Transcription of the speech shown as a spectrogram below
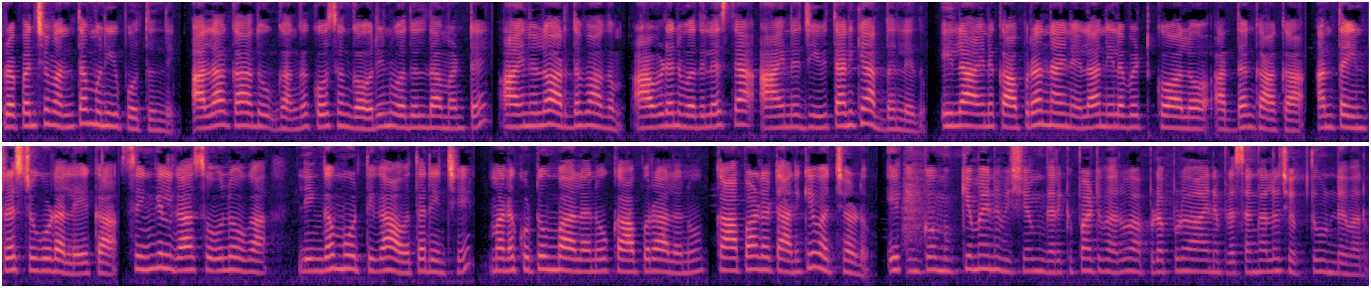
ప్రపంచం అంతా మునిగిపోతుంది. అలా కాదు గంగ కోసం గౌరీని వదులుదామంటే ఆయనలో అర్ధభాగం. ఆవిడని వదిలేస్తే ఆయన జీవితానికి అర్థం లేదు. ఇలా ఆయన కాపురాన్ని ఆయన ఎలా నిలబెట్టుకోవాలో అర్థం కాక అంత ఇంట్రెస్ట్ కూడా లేక సింగిల్గా సోలోగా లింగమూర్తిగా అవతరించి మన కుటుంబాలను కాపురాలను కాపాడటానికి వచ్చాడు. ఇంకో ముఖ్యమైన విషయం గరికపాటి వారు అప్పుడప్పుడు ఆయన ప్రసంగాల్లో చెప్తూ ఉండేవారు.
